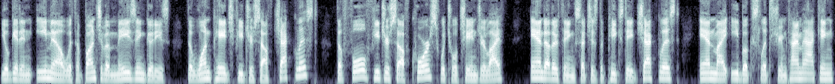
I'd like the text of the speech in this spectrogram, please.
You'll get an email with a bunch of amazing goodies the one page Future Self checklist, the full Future Self course, which will change your life, and other things such as the peak state checklist and my ebook Slipstream Time Hacking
